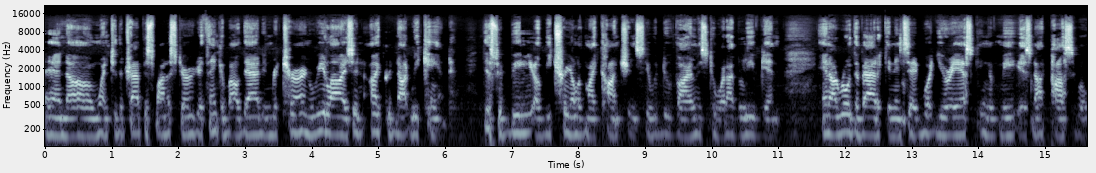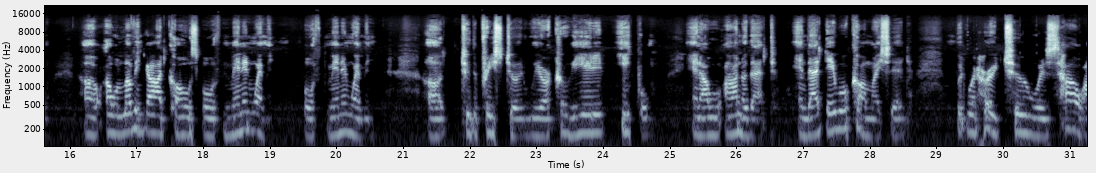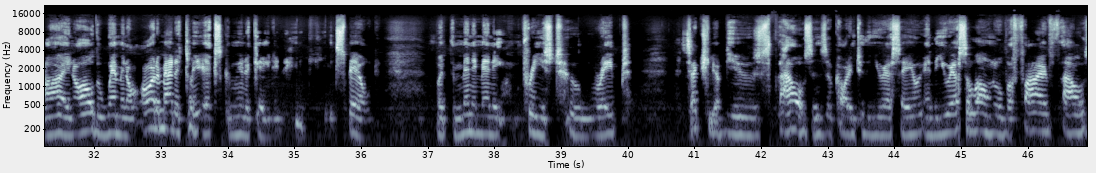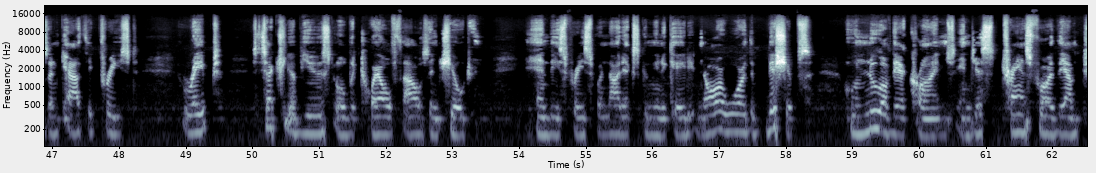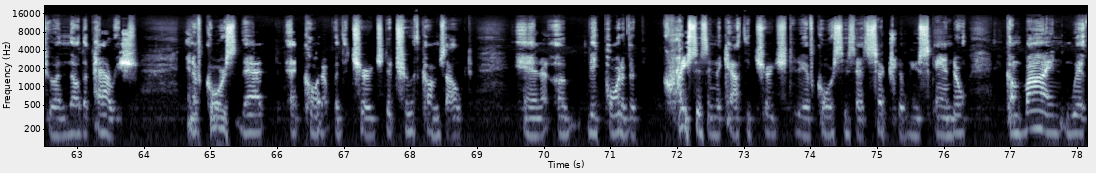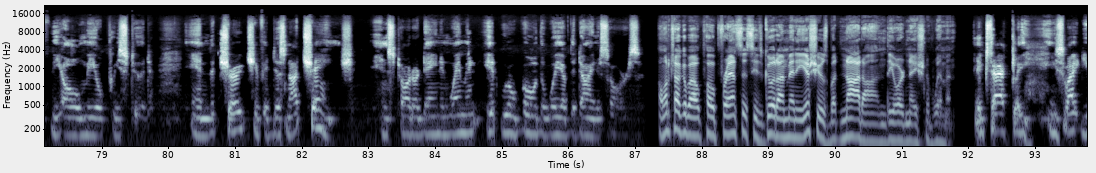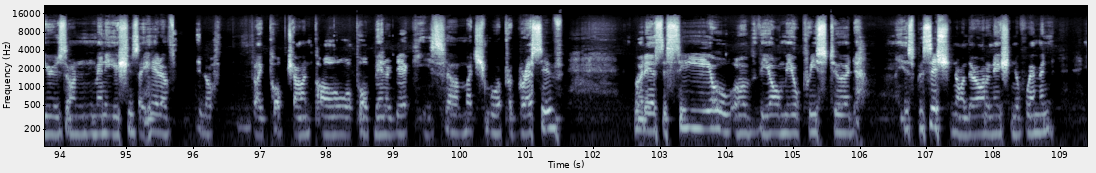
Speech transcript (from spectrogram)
and uh, went to the Trappist monastery to think about that. In return, realizing I could not recant. This would be a betrayal of my conscience. It would do violence to what I believed in. And I wrote the Vatican and said, What you're asking of me is not possible. Uh, our loving God calls both men and women, both men and women, uh, to the priesthood. We are created equal, and I will honor that. And that day will come, I said. But what hurt too was how I and all the women are automatically excommunicated, expelled. But the many, many priests who raped, sexually abused thousands, according to the USA, in the US alone, over 5,000 Catholic priests raped, sexually abused over 12,000 children. And these priests were not excommunicated, nor were the bishops who knew of their crimes and just transferred them to another parish. And of course, that, that caught up with the church. The truth comes out. And a big part of the crisis in the Catholic Church today, of course, is that sexual abuse scandal combined with the all male priesthood. And the church, if it does not change and start ordaining women, it will go the way of the dinosaurs. I want to talk about Pope Francis. He's good on many issues, but not on the ordination of women. Exactly. He's light years on many issues ahead of, you know, like Pope John Paul or Pope Benedict. He's uh, much more progressive. But as the CEO of the all male priesthood, his position on the ordination of women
